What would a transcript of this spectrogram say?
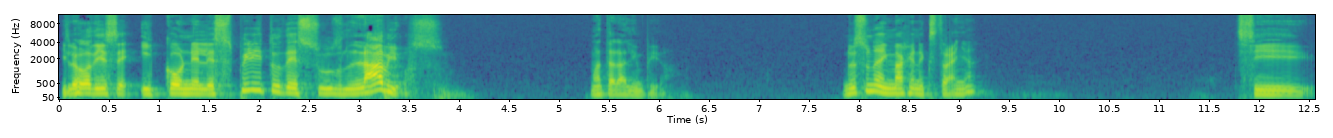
Y luego dice, y con el espíritu de sus labios matará al impío. ¿No es una imagen extraña? Si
